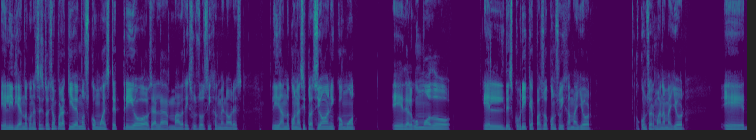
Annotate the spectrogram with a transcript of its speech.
eh, lidiando con esta situación. Por aquí vemos como este trío, o sea, la madre y sus dos hijas menores lidiando con la situación y cómo eh, de algún modo el descubrir qué pasó con su hija mayor o con su hermana mayor, eh,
